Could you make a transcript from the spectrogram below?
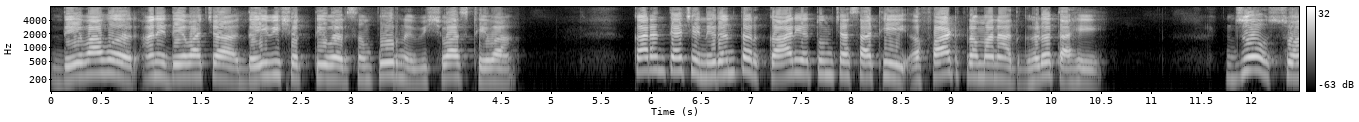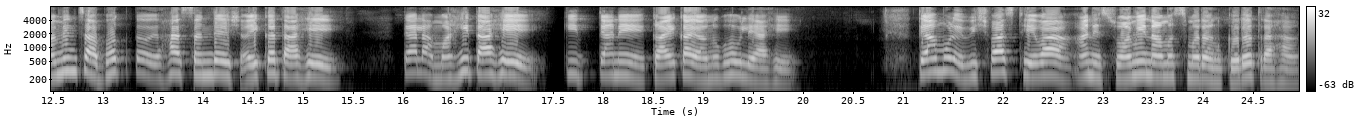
देवावर आणि देवाच्या दैवी शक्तीवर संपूर्ण विश्वास ठेवा. कारण त्याचे निरंतर कार्य तुमच्यासाठी अफाट प्रमाणात घडत आहे. जो स्वामींचा भक्त हा संदेश ऐकत आहे त्याला माहीत आहे की त्याने काय काय अनुभवले आहे. त्यामुळे विश्वास ठेवा आणि स्वामी नामस्मरण करत राहा.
